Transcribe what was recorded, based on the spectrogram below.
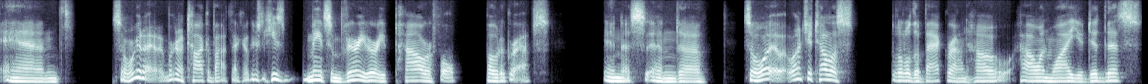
And so we're gonna we're gonna talk about that. Because he's made some very very powerful photographs in this, and uh, so why, why don't you tell us a little of the background, how how and why you did this,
